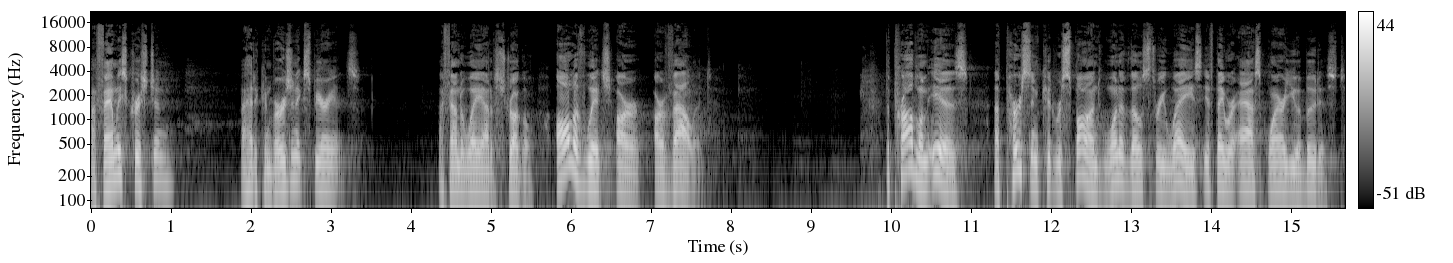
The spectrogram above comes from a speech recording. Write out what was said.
My family's Christian. I had a conversion experience. I found a way out of struggle. All of which are, are valid. The problem is, a person could respond one of those three ways if they were asked, Why are you a Buddhist?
